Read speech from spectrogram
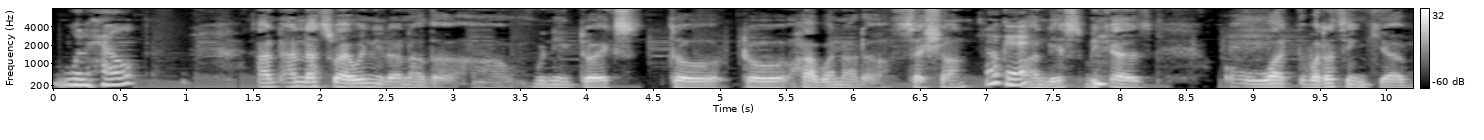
will help. And and that's why we need another. Um, we need to ex- to to have another session Okay. on this because what what I think you have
